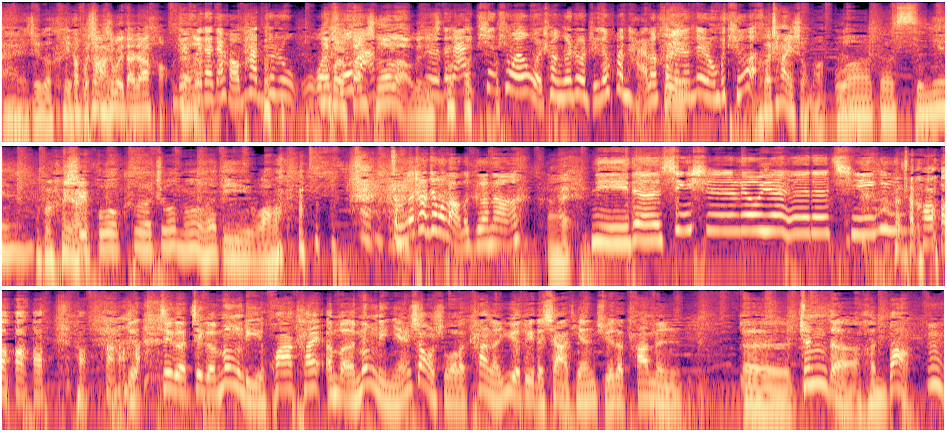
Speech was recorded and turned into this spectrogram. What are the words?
哎，这个可以他不唱是为大家好，对，为大家好，怕就是我一会儿说话，翻车了，我跟你就是。大家听听完我唱歌之后直接换台了，后面的内容不听了。合唱一首吗？我的思念是不可捉摸的网。怎么能唱这么老的歌呢？哎，你的心是六月的晴。好好好好好，好这个这个梦里花开啊，不，梦里年少说了，看了乐队的夏天，觉得他们，呃，真的很棒。嗯，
